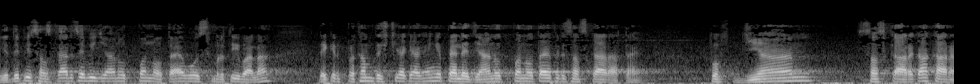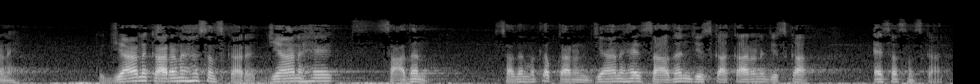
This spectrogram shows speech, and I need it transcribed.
यद्यपि संस्कार से भी ज्ञान उत्पन्न होता है, वो स्मृति वाला, लेकिन प्रथम दृष्टिया क्या कहेंगे, पहले ज्ञान उत्पन्न होता है, फिर संस्कार आता है। तो ज्ञान संस्कार का कारण है। तो ज्ञान कारण है संस्कार, ज्ञान है साधन। साधन मतलब कारण। ज्ञान है साधन जिसका, कारण जिसका, ऐसा संस्कार।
